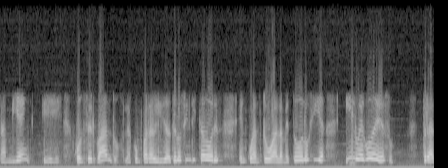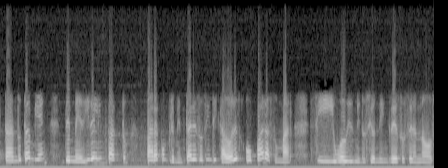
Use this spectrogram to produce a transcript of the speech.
también eh, conservando la comparabilidad de los indicadores en cuanto a la metodología y luego de eso tratando también de medir el impacto para complementar esos indicadores o para sumar. Si hubo disminución de ingresos en los,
